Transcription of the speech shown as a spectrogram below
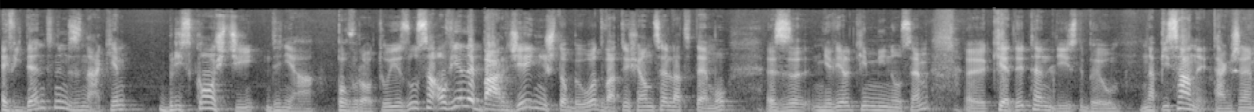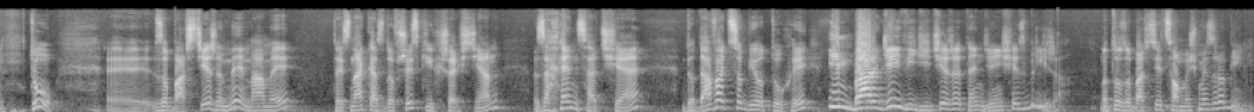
ewidentnym znakiem bliskości dnia powrotu Jezusa, o wiele bardziej niż to było 2000 lat temu, z niewielkim minusem, e, kiedy ten list był napisany. Także tu e, zobaczcie, że my mamy, to jest nakaz do wszystkich chrześcijan, zachęcać się, dodawać sobie otuchy, im bardziej widzicie, że ten dzień się zbliża. No to zobaczcie, co myśmy zrobili.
